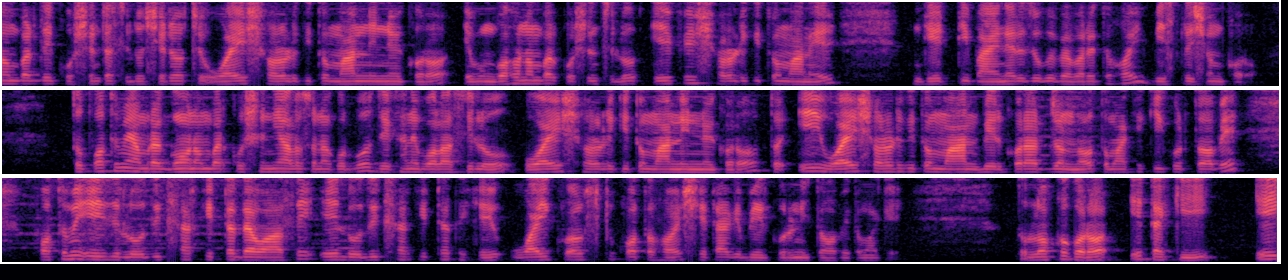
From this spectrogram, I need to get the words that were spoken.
নম্বর যে কোশ্চেনটা ছিল, সেটা হচ্ছে ওয়াই এর মান নির্ণয় করো এবং গহ নম্বর কোশ্চেন ছিল এফ এর সরলীকৃত মানের গেটটি বাইনারি যুগে ব্যবহৃত হয়, বিশ্লেষণ করো। তো প্রথমে আমরা গ নম্বর কোশ্চেন নিয়ে আলোচনা করব, যেখানে বলা ছিল ওয়াই সরলীকৃত মান নির্ণয় করো। তো এই ওয়াই সরলীকৃত মান বের করার জন্য তোমাকে কি করতে হবে? প্রথমে এই যে লজিক সার্কিটটা দেওয়া আছে, এই লজিক সার্কিটটা থেকে ওয়াই ইকুয়ালস টু কত হয় সেটা আগে বের করে নিতে হবে তোমাকে। তো লক্ষ্য করো, এটা কি? এই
